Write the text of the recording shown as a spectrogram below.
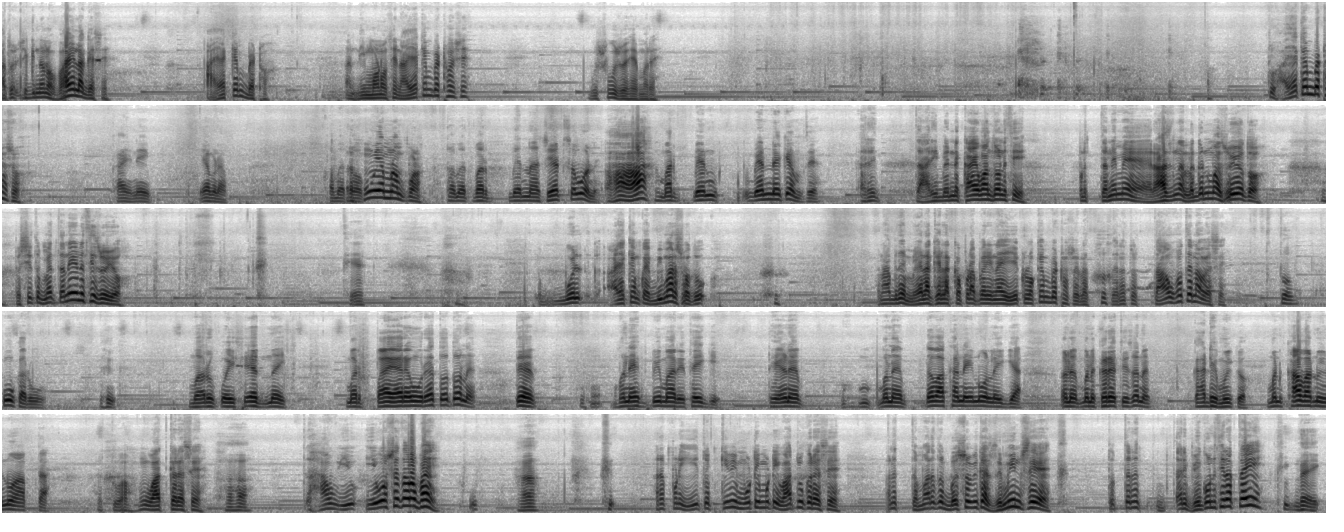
આ તો જિજ્ઞાનો ભાઈ લાગે છે. આયા કેમ બેઠો? આ નિમાણો થઈને આયા કેમ બેઠો છે? પૂછવું જોઈએ મારે. તું આયા કેમ બેઠો છો? કાંઈ નહીં એમણા તમે તો હું એમણા પણ? તમે તમારા બેનના જેઠ છો ને. હા હા. મારી બેન બેનને કેમ છે? અરે તારી બેનને કાંઈ વાંધો નથી. પણ તને મેં રાજના લગ્નમાં જોયો તો. પછી તો મેં તને નથી જોયો. બોલ આ કેમ કાંઈ બીમાર છો તું? અને આ બધા મેલા ઘેલા કપડાં પહેરીને આ એકલો કેમ બેઠો છો? એટલે તને તો તાવ હોતે ના આવે છે. તો શું કરવું મારું કોઈ છે જ નહીં. મારા ભાઈ હારે હું રહેતો હતો ને તે મને એક બીમારી થઈ ગઈ. તે એણે મને દવાખાને ન લઈ ગયા. અને મને ઘરેથી છે ને કાઢી મૂક્યો. મને ખાવાનું ન આપતા. તું આ શું વાત કરે છે? હા હા. એવ- છે તારો ભાઈ? હા. અરે પણ એ તો કેવી મોટી મોટી વાતો કરે છે? અને તમારે તો બસો વીઘા જમીન છે. તો તને તારી ભેગો નથી રાખતા એ નહીં.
